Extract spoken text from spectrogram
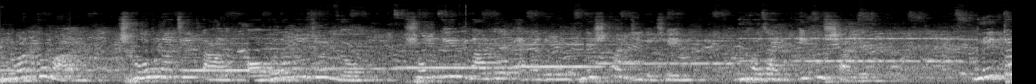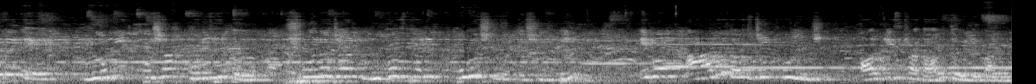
ভুবন কুমার ছৌ নাচে তার অবদানের জন্য সংগীত নাটক একাডেমি পুরস্কার জিতেছেন দু হাজার একুশ সালে। নৃত্যটিতে রঙিন পোশাক পরিহিত ষোলো জন মুখোশধারী পুরুষ নৃত্যশিল্পী এবং আরও দশজন পুরুষ অর্কেস্ট্রা দল তৈরি করেন।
